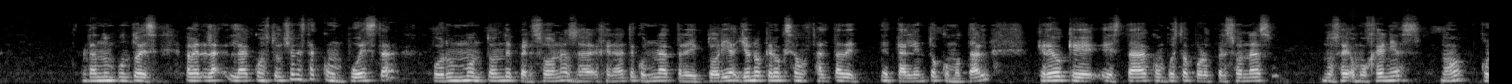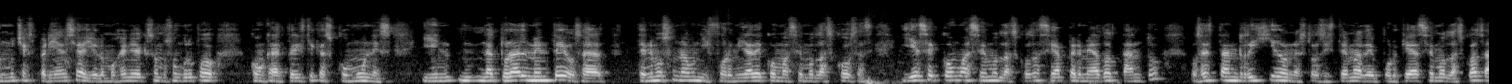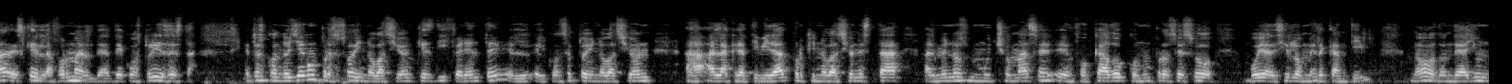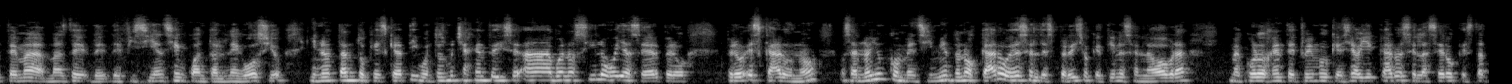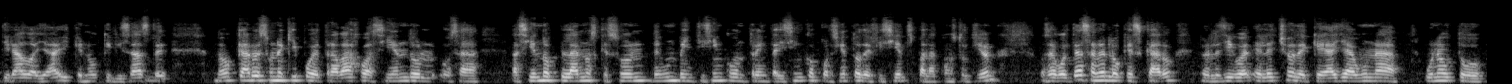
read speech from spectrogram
dando un punto es, a ver, la, la construcción está compuesta por un montón de personas, o sea, generalmente con una trayectoria. Yo no creo que sea una falta de, de, talento como tal, creo que está compuesto por personas, no sé, homogéneas, ¿no? Con mucha experiencia y el homogéneo que somos un grupo con características comunes y naturalmente, o sea, tenemos una uniformidad de cómo hacemos las cosas y ese cómo hacemos las cosas se ha permeado tanto, o sea, es tan rígido nuestro sistema de por qué hacemos las cosas, ah, es que la forma de, construir es esta. Entonces, cuando llega un proceso de innovación que es diferente, el concepto de innovación a, a, la creatividad, porque innovación está al menos mucho más enfocado con un proceso, voy a decirlo, mercantil, ¿no? Donde hay un tema más de, de, de eficiencia en cuanto al negocio y no tanto que es creativo. Entonces, mucha gente dice, ah, bueno, sí lo voy a hacer pero, pero es caro, ¿no? O sea, no hay un convencimiento, no, caro es el desperdicio que tienes en la obra. Me acuerdo gente de Trimble que decía, oye, caro es el acero que está tirado allá y que no utilizaste, ¿no? Caro es un equipo de trabajo haciendo, o sea, haciendo planos que son de un 25 o un 35% deficientes para la construcción. O sea, volteas a ver lo que es caro, pero les digo, el hecho de que haya una, un auto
